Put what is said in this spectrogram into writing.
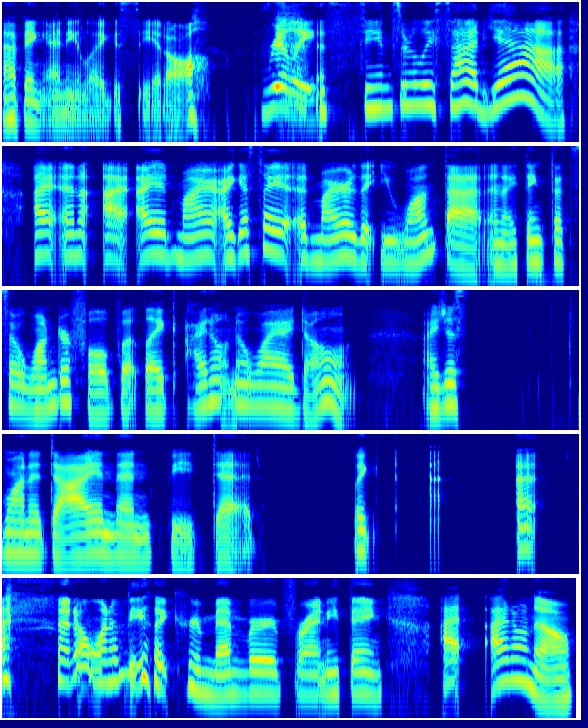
having any legacy at all really. It seems really sad. Yeah. I and I, I admire I guess I admire that you want that and I think that's so wonderful, but like I don't know why I don't. I just want to die and then be dead. Like I I I don't want to be like remembered for anything. I I don't know.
